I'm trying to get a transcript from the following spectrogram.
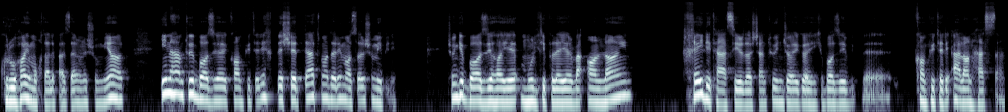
گروه های مختلف از درونشون میاد این هم توی بازی های کامپیوتری به شدت ما داریم آثارش رو می‌بینیم. چون که بازی های multiplayer و آنلاین خیلی تاثیر داشتن تو این جایگاهی که بازی کامپیوتری الان هستن.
